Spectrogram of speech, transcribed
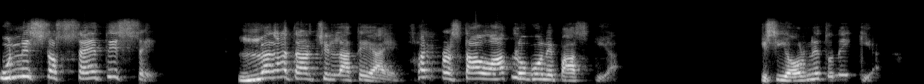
1937 से लगातार चिल्लाते आए। हर प्रस्ताव आप लोगों ने पास किया। किसी और ने तो नहीं किया था।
